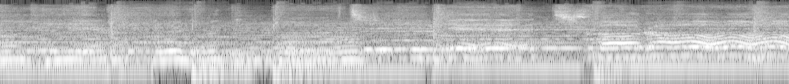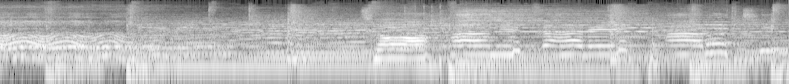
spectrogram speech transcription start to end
여기에 흐르는 무지개처럼 저 하늘가를 가로지르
